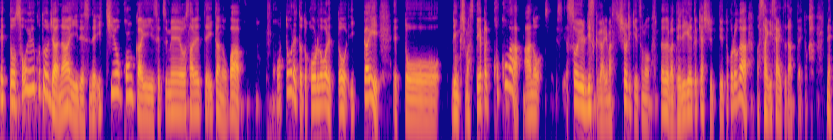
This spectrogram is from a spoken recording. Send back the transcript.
えっと、そういうことじゃないですね。一応今回説明をされていたのは、ホットウォレットとコールドウォレットを1回、えっと、リンクします。で、やっぱりここは、あの、そういうリスクがあります。正直、その、例えばデリゲートキャッシュっていうところが、ま詐欺サイトだったりとか、ね、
